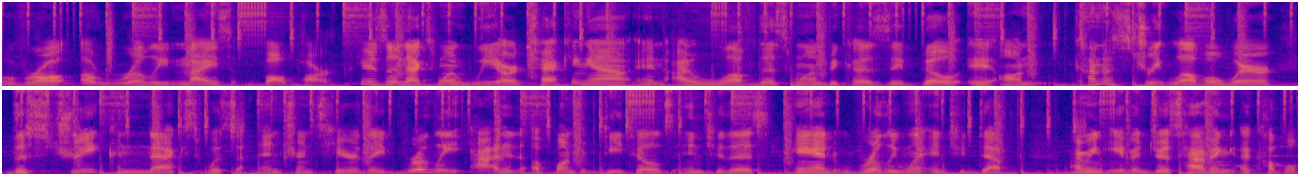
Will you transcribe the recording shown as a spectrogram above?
Overall a really nice ballpark. Here's the next one we are checking out and i love this one because they built it on kind of street level where the street connects with the entrance here. They really added a bunch of details into this and really went into depth I mean, even just having a couple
